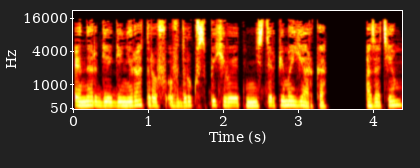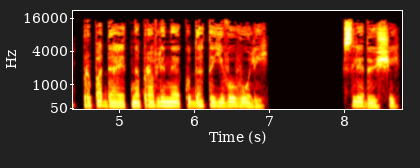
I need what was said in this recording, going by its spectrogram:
Энергия генераторов вдруг вспыхивает нестерпимо ярко, а затем пропадает, направленная куда-то его волей. Следующий.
